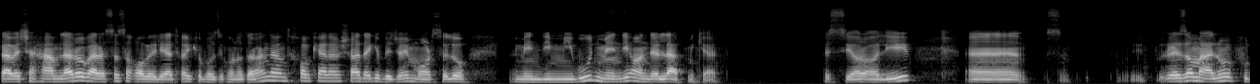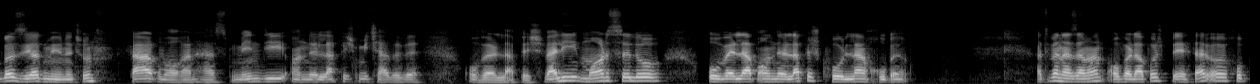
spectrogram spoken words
روش حمله رو بر اساس قابلیت هایی که بازیکن‌ها دارن انتخاب کردن. شاید اگه به جای مارسلو مندی می بود مندی آندرلپ می‌کرد. بسیار عالی. رضا معلوم فوتبال زیاد میونه چون فرق واقعا هست. مندی آندرلپش میچربه به اوورلپش ولی مارسلو اوورلپ آندرلپش کلا خوبه. حتی به نظر من اوورلپش بهتر. خب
